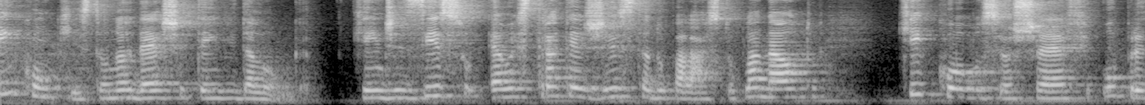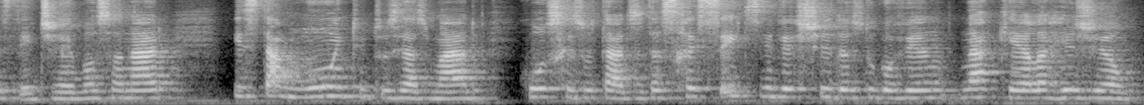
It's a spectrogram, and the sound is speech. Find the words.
Quem conquista o Nordeste tem vida longa. Quem diz isso é o estrategista do Palácio do Planalto, que, como seu chefe, o presidente Jair Bolsonaro, está muito entusiasmado com os resultados das recentes investidas do governo naquela região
